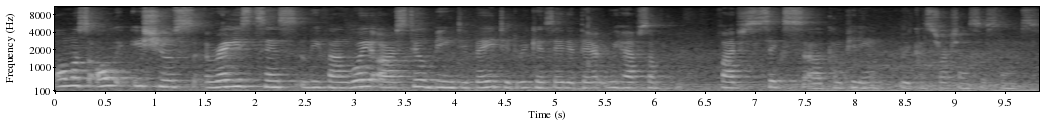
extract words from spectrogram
almost all issues raised since Li Fang-Kuei are still being debated, we can say that there we have some five, six uh, competing reconstruction systems.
